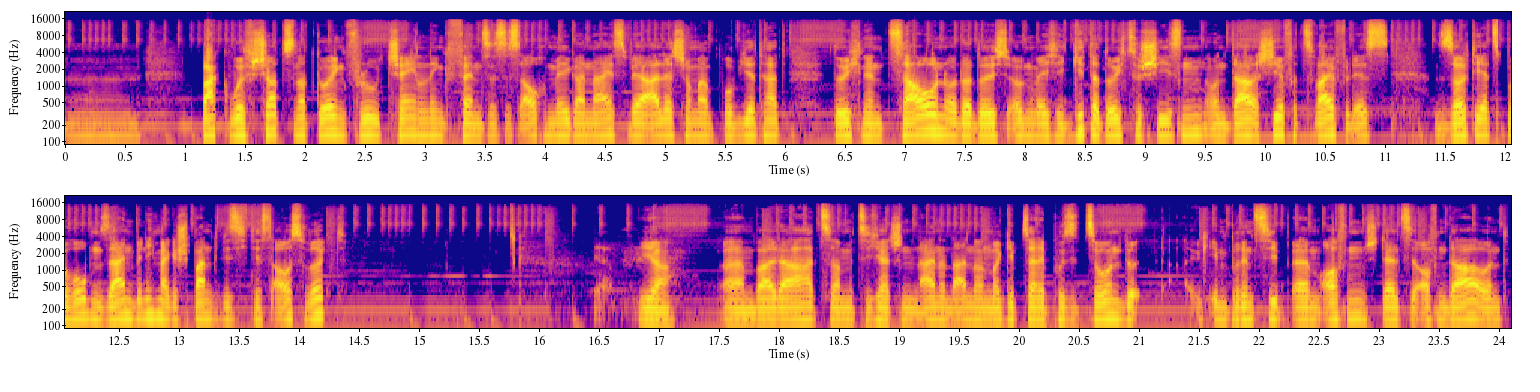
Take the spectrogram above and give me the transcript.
Äh, Bug with shots not going through chain link fences ist auch mega nice. Wer alles schon mal probiert hat, durch einen Zaun oder durch irgendwelche Gitter durchzuschießen und da schier verzweifelt ist, sollte jetzt behoben sein. Bin ich mal gespannt, wie sich das auswirkt. Ja. Ja, ähm, weil da hat es mit Sicherheit schon den einen oder anderen. Man gibt seine Position im Prinzip ähm, offen, stellt sie offen dar und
